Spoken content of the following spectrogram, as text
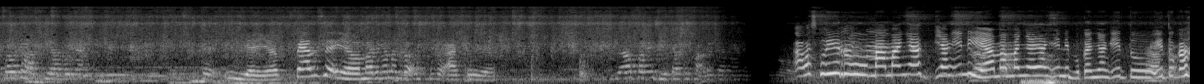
Atau tapi yang punya. Iya ya. Pel sih ya. Mari kan kok aku ya. Ya apa yang bisa tuh keliru, mamanya yang ini ya, mamanya yang ini bukan yang itu. Itu kan.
